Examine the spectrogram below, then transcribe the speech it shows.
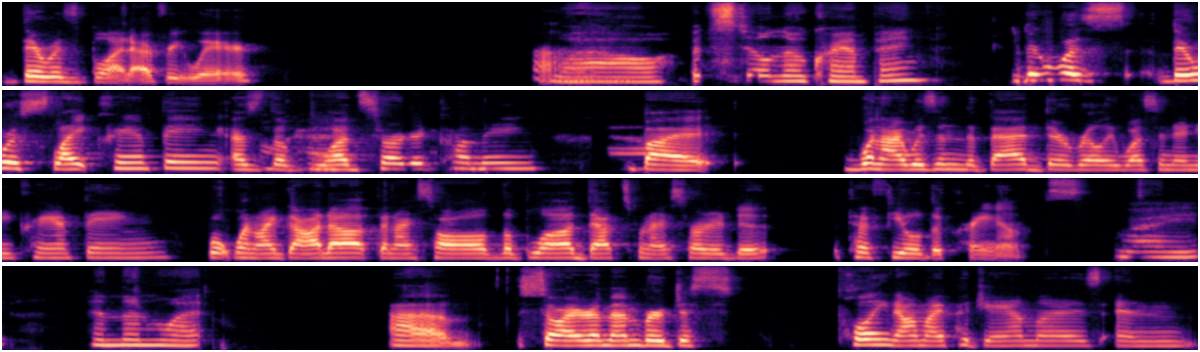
there was blood everywhere. Um, wow. But still no cramping? There was there was slight cramping as the blood started coming, but when I was in the bed, there really wasn't any cramping. But when I got up and I saw the blood, that's when I started to to feel the cramps. Right. And then what? Um, so I remember just pulling down my pajamas and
